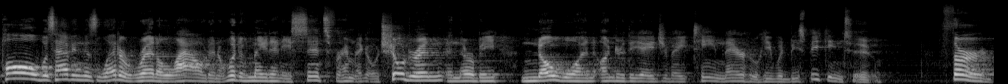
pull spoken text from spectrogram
Paul was having this letter read aloud, and it wouldn't have made any sense for him to go, children, and there would be no one under the age of 18 there who he would be speaking to. Third,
